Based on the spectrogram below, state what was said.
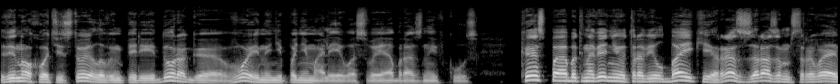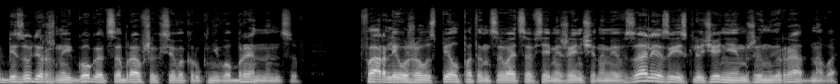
Вино хоть и стоило в империи дорого, воины не понимали его своеобразный вкус. Кэс по обыкновению травил байки, раз за разом срывая безудержный гогот собравшихся вокруг него бреннанцев. Фарли уже успел потанцевать со всеми женщинами в зале, за исключением жены Радного.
